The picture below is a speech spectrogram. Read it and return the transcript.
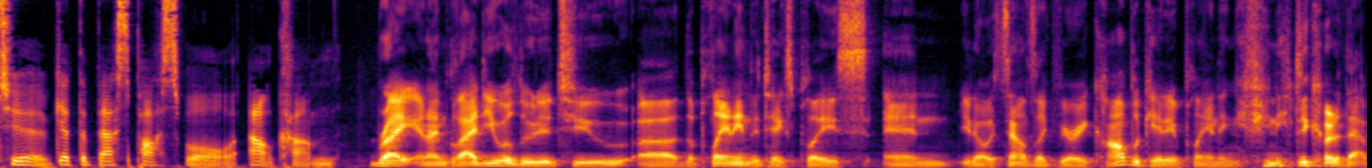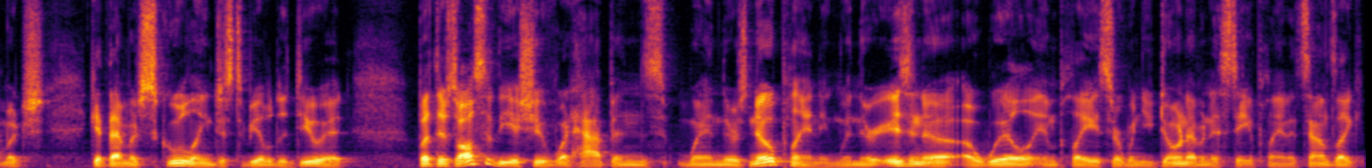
to get the best possible outcome. Right, and I'm glad you alluded to uh, the planning that takes place, and you know it sounds like very complicated planning if you need to go to that much, get that much schooling just to be able to do it. But there's also the issue of what happens when there's no planning, when there isn't a, a will in place, or when you don't have an estate plan. It sounds like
